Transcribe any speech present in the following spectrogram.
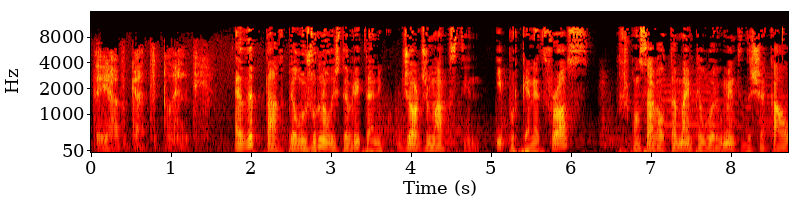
They have got plenty. Adaptado pelo jornalista britânico George Markstein e por Kenneth Ross, responsável também pelo argumento de Chacal,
